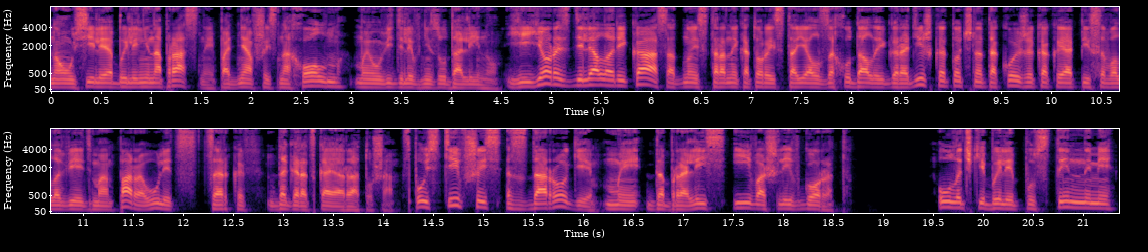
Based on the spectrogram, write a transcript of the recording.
Но усилия были не напрасны. Поднявшись на холм, мы увидели внизу долину. Ее разделяла река, с одной стороны которой стоял захудалый городишко, точно такой же, как и описывала ведьма, пара улиц, церковь да городская ратуша. Спустившись с дороги, мы добрались и вошли в город. Улочки были пустынными,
